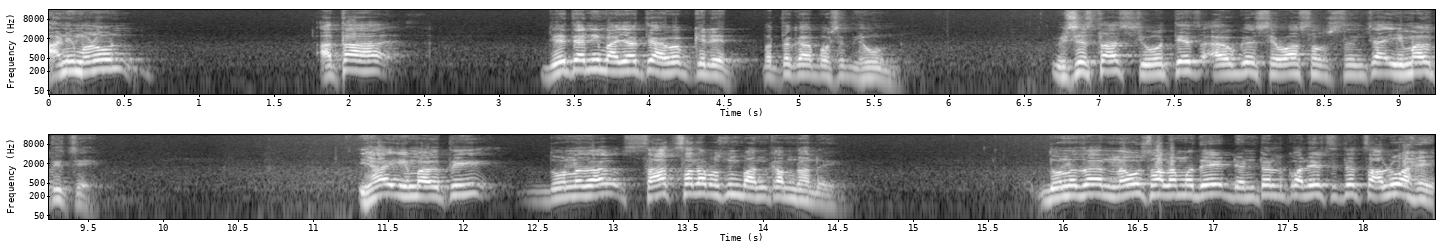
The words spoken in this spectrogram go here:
आणि म्हणून आता जे त्यांनी माझ्यावरती आरोप केलेत पत्रकार परिषद घेऊन विशेषतः शिवतेज आरोग्य सेवा संस्थेच्या इमारतीचे ह्या इमारती दोन हजार सात सालापासून बांधकाम झालं आहे दोन हजार नऊ सालामध्ये डेंटल कॉलेज तिथे चालू आहे.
